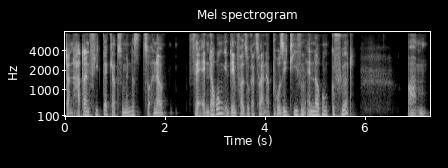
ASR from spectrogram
Dann hat dein Feedback ja zumindest zu einer Veränderung, in dem Fall sogar zu einer positiven Änderung geführt. Ähm,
